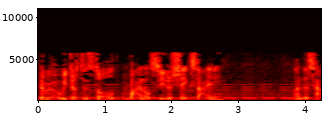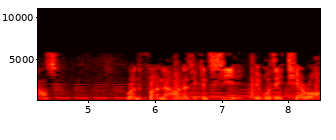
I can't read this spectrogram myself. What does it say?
Here we are. We just installed vinyl cedar shake siding on this house. We're on the front now, and as you can see, it was a tear off.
